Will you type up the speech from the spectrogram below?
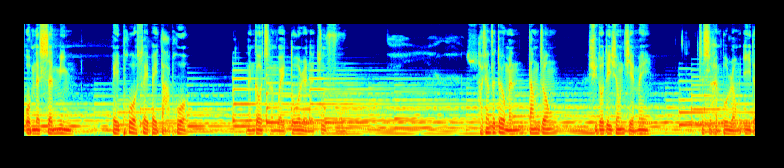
我们的生命。被破碎、被打破，能够成为多人的祝福，好像这对我们当中许多弟兄姐妹，这是很不容易的，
